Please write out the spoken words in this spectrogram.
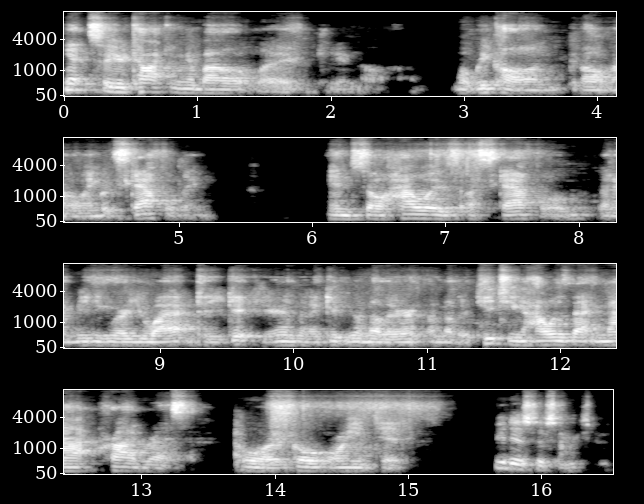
Yeah, so you're talking about like, you know, what we call in developmental language scaffolding. And so how is a scaffold at a meeting where you at until you get here and then I give you another another teaching, how is that not progress or goal oriented? It is to some extent.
